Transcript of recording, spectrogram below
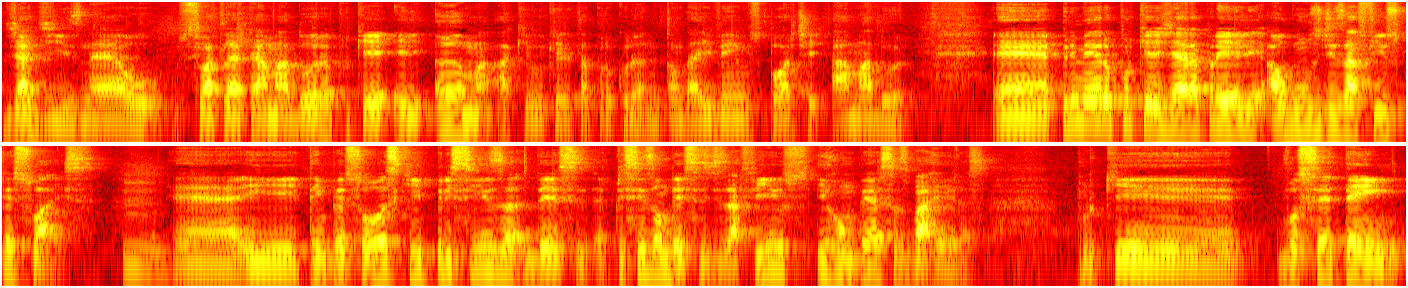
já diz, né? O, se o atleta é amador é porque ele ama aquilo que ele está procurando, então daí vem o esporte amador. É, primeiro porque gera para ele alguns desafios pessoais. Hum. É, e tem pessoas que precisa desse, precisam desses desafios e romper essas barreiras. Porque você tem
